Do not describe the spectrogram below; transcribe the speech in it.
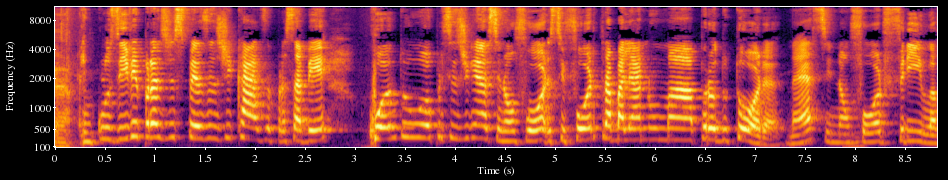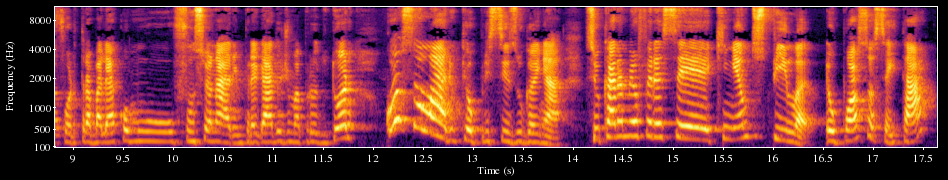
É. Inclusive para as despesas de casa, para saber quanto eu preciso de ganhar. Se não for, se for trabalhar numa produtora, né? Se não for frila, for trabalhar como funcionário, empregado de uma produtora, qual é o salário que eu preciso ganhar? Se o cara me oferecer 500 pila, eu posso aceitar?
